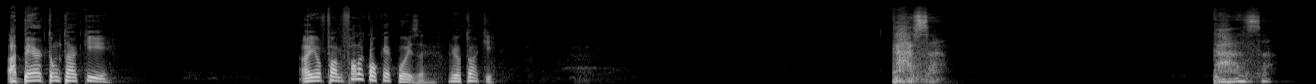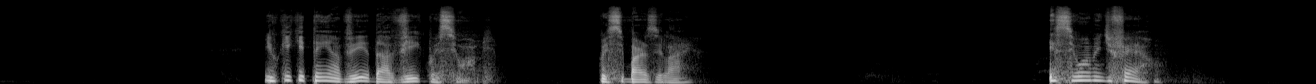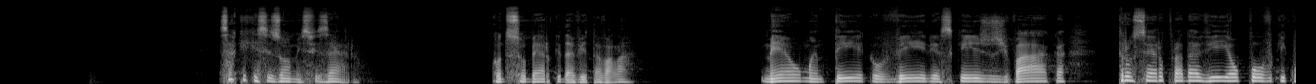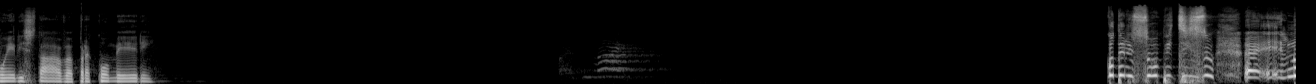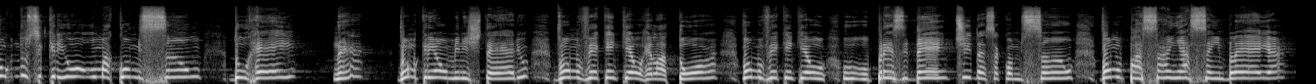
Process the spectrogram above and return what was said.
A Berton está aqui. Aí eu falo: fala qualquer coisa. Eu estou aqui. Casa. Casa. E o que, que tem a ver Davi com esse homem? Com esse Barzilai? esse homem de ferro. Sabe o que esses homens fizeram? quando souberam que Davi estava lá? Mel, manteiga, ovelhas, queijos de vaca, trouxeram para Davi e ao povo que com ele estava para comerem. Quando ele soube disso, é, ele não, não se criou uma comissão do rei, né? Vamos criar um ministério, vamos ver quem que é o relator, vamos ver quem que é o, o, o presidente dessa comissão, vamos passar em assembleia.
